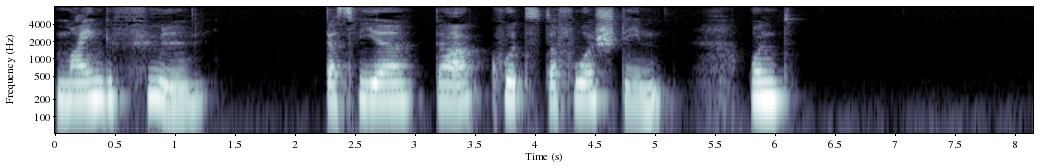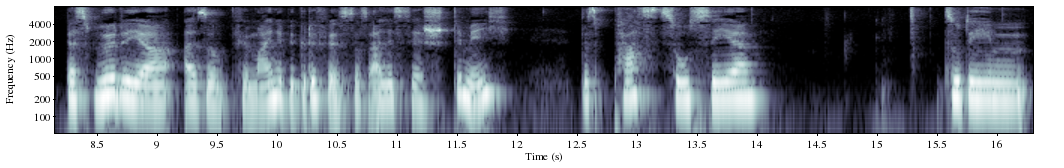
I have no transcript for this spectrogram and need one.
mein Gefühl, dass wir da kurz davor stehen. Und das würde ja, also für meine Begriffe ist das alles sehr stimmig. Das passt so sehr zu dem,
